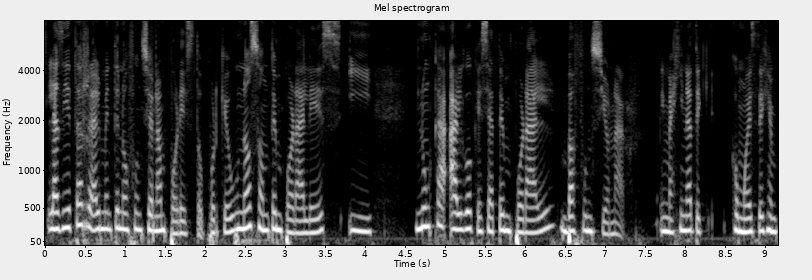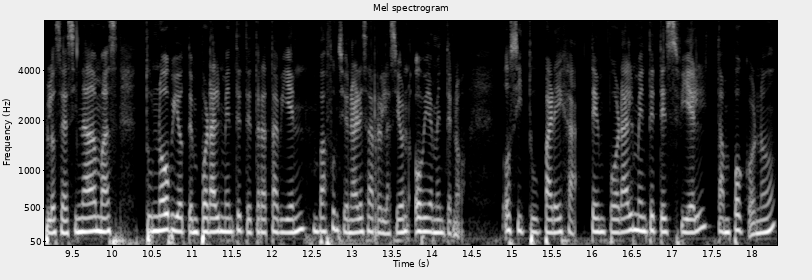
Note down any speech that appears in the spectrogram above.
Las dietas realmente no funcionan por esto, porque uno son temporales y nunca algo que sea temporal va a funcionar. Imagínate como este ejemplo, o sea, si nada más tu novio temporalmente te trata bien, ¿va a funcionar esa relación? Obviamente no o si tu pareja temporalmente te es fiel, tampoco, ¿no?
